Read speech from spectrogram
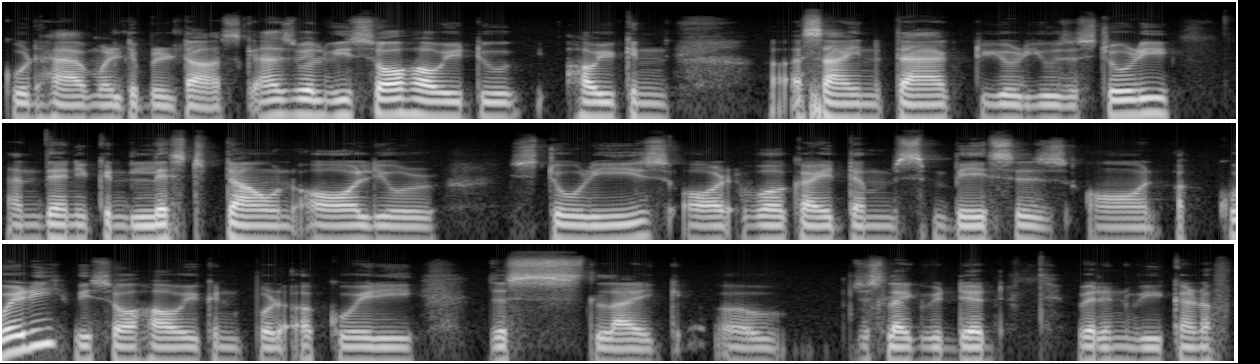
could have multiple tasks as well we saw how you do how you can assign a tag to your user story and then you can list down all your stories or work items bases on a query we saw how you can put a query just like uh, just like we did wherein we kind of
